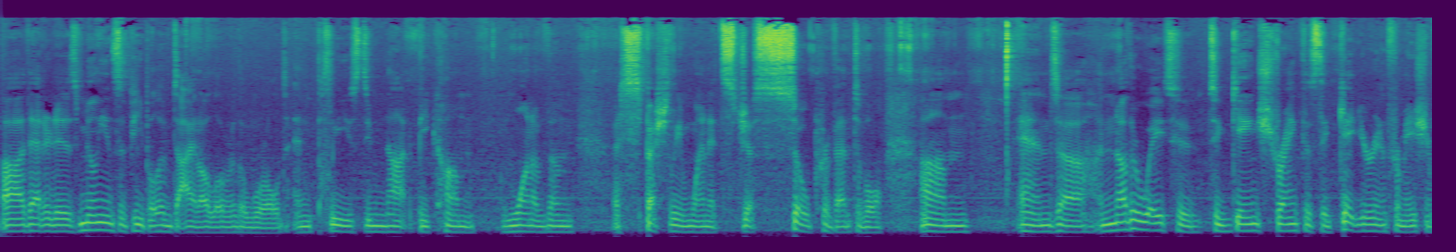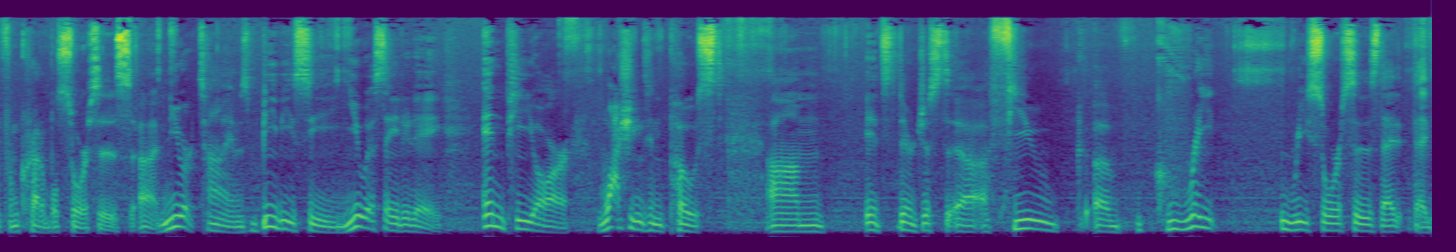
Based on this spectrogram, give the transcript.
uh, that it is. Millions of people have died all over the world, and please do not become one of them, especially when it's just so preventable. Um, and uh, another way to, to gain strength is to get your information from credible sources uh, New York Times, BBC, USA Today, NPR, Washington Post. Um, it's they're just uh, a few great resources that, that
